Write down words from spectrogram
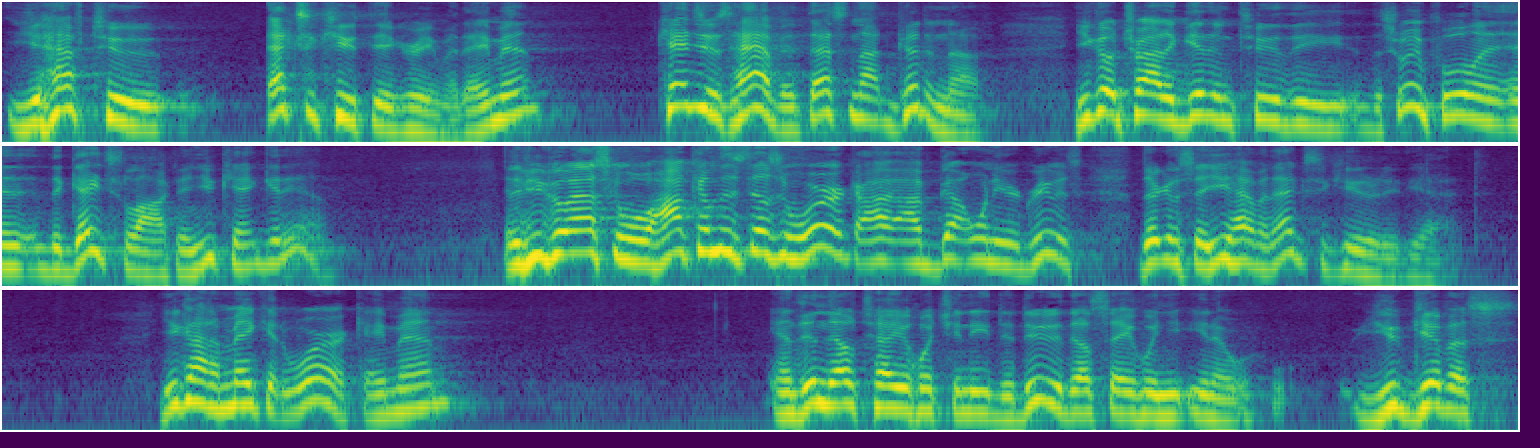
You have to execute the agreement. Amen? Can't just have it. That's not good enough. You go try to get into the, the swimming pool and, and the gate's locked and you can't get in. And if you go ask them, well, how come this doesn't work? I, have got one of your agreements. They're going to say, you haven't executed it yet. You got to make it work. Amen? And then they'll tell you what you need to do. They'll say, when you, you know, you give us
